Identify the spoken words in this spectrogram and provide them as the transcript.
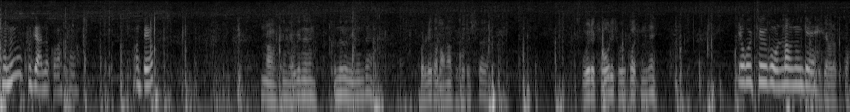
저는 굳이 않을 것 같아요. 어때요? 아, 그럼 여기는 그늘은 있는데 벌레가 많아서 보기 싫어요. 오히려 겨울이 좋을 것 같은데 이걸 들고 올라오는 게 어렵다.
